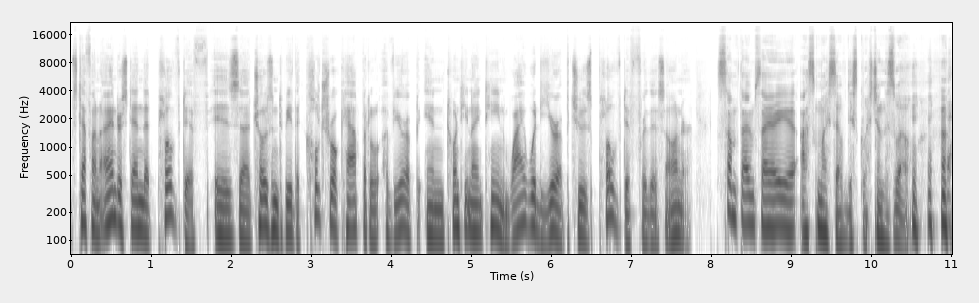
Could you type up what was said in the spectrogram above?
Stefan, I understand that Plovdiv is uh, chosen to be the cultural capital of Europe in 2019. Why would Europe choose Plovdiv for this honor? Sometimes I uh, ask myself this question as well.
